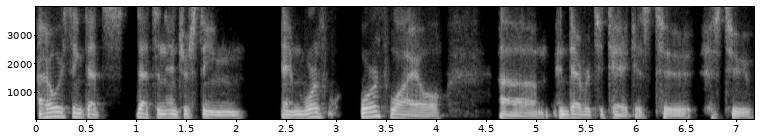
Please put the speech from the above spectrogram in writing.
i always think that's that's an interesting and worth worthwhile um, endeavor to take is to is to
